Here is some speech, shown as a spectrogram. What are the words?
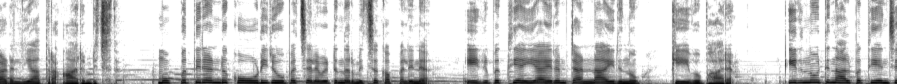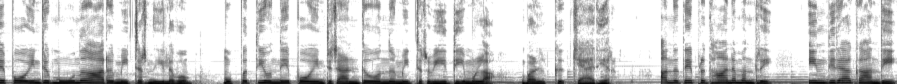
കടൽ യാത്ര ആരംഭിച്ചത്. മുപ്പത്തിരണ്ട് കോടി രൂപ ചെലവിട്ട് നിർമ്മിച്ച കപ്പലിന് എഴുപത്തി അയ്യായിരം ടണ്ണായിരുന്നു കേവ് ഭാരം. ഇരുന്നൂറ്റി നാൽപ്പത്തിയഞ്ച് പോയിന്റ് മൂന്ന് ആറ് മീറ്റർ നീളവും മുപ്പത്തിയൊന്ന് പോയിന്റ് രണ്ട് ഒന്ന് മീറ്റർ വീതിയുമുള്ള ബൾക്ക് കാരിയർ. അന്നത്തെ പ്രധാനമന്ത്രി ഇന്ദിരാഗാന്ധി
